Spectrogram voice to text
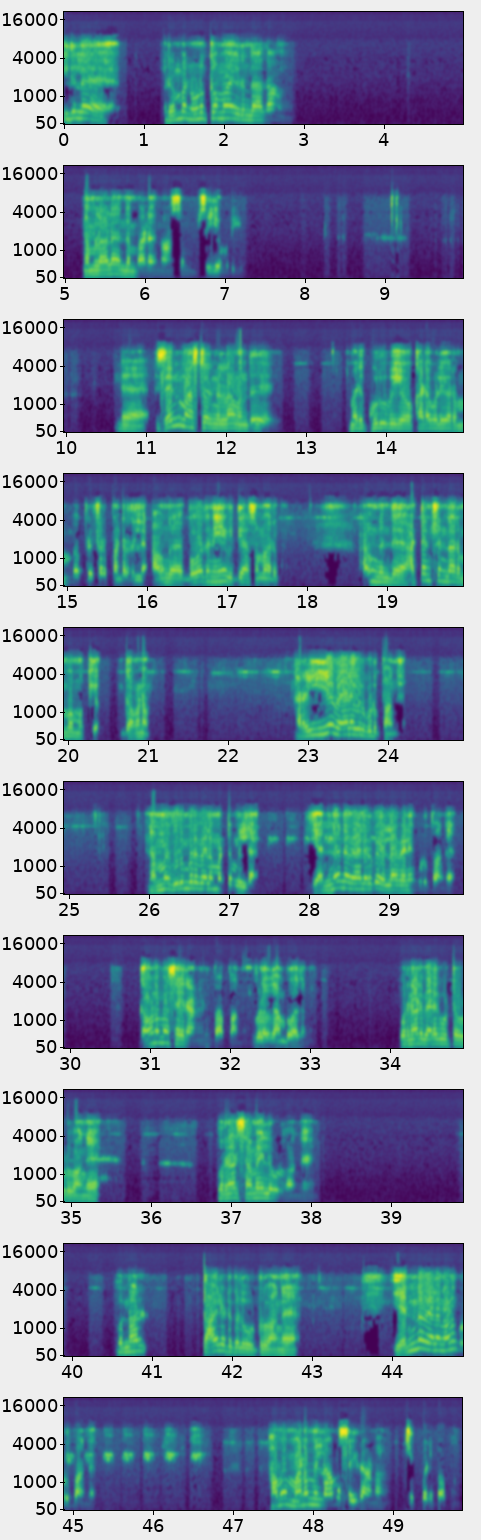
இதுல ரொம்ப நுணுக்கமா இருந்தாதான் நம்மளால அந்த மன நாசம் செய்ய முடியும். இந்த ஜென் மாஸ்டருங்கெல்லாம் வந்து இந்த மாதிரி குருவையோ கடவுளையோ ரொம்ப ப்ரிஃபர் பண்றது இல்லை அவங்க போதனையே வித்தியாசமா இருக்கும். அவங்க இந்த அட்டென்ஷன் தான் ரொம்ப முக்கியம் கவனம். நிறைய வேலைகள் கொடுப்பாங்க. நம்ம விரும்புற வேலை மட்டும் இல்ல என்னென்ன வேலை இருக்கோ எல்லா வேலையும் கொடுப்பாங்க. கவனமா செய்யறாங்கன்னு பார்ப்பாங்க. இவ்வளவுதான் போதனை. ஒரு நாள் விறகு விட்ட விடுவாங்க. ஒரு நாள் சமையல்ல விடுவாங்க. ஒரு நாள் டாய்லெட் கழுவி விட்டுருவாங்க. என்ன வேலைனாலும் கொடுப்பாங்க. அவன் மனம் இல்லாம செய்யறானா செக் பண்ணி பார்ப்பான்.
